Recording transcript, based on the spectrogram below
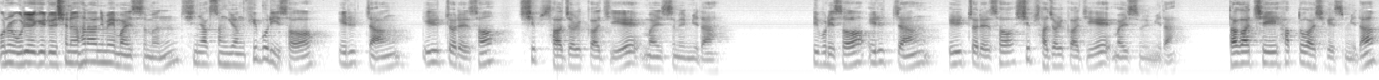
오늘 우리에게 주시는 하나님의 말씀은 신약 성경 히브리서 1장 1절에서 14절까지의 말씀입니다. 히브리서 1장 1절에서 14절까지의 말씀입니다. 다 같이 합독하시겠습니다.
